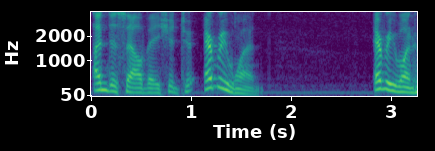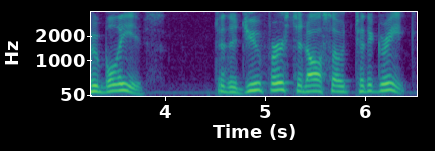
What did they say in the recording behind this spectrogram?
unto salvation to everyone, everyone who believes, to the Jew first and also to the Greek.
